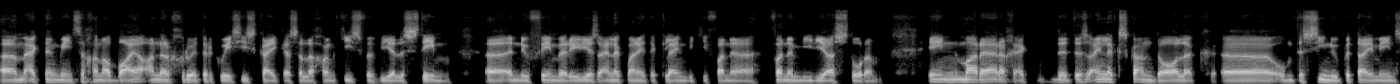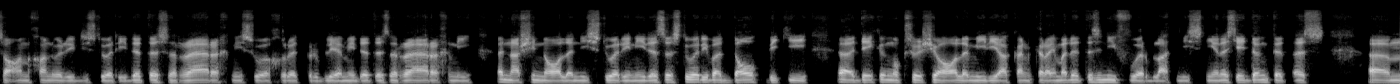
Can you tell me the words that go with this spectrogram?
Ehm um, ek dink mense gaan na baie ander groter kwessies kyk as hulle gaan kies vir wie hulle stem uh, in November. Hierdie is eintlik maar net 'n klein bietjie van 'n van 'n media storm. En maar regtig, ek dit is eintlik skandalig uh om te sien hoe party mense aangaan oor hierdie storie. Dit is regtig nie so 'n groot probleem nie. Dit is regtig nie 'n nasionale nuus storie nie. Dis 'n storie wat dalk bietjie uh dekking op sosiale media kan kry, maar dit is nie voorblad nuus nie. En as jy dink dit is ehm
